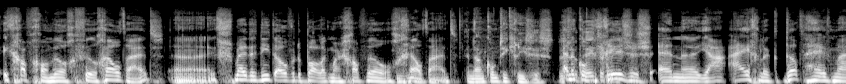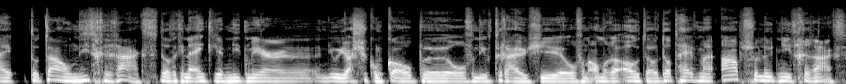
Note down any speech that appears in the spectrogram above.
ik gaf gewoon wel veel geld uit. ik smeet het niet over de balk, maar gaf wel mhm. geld uit. En dan komt die crisis. Dus en dan komt de crisis. En ja, eigenlijk, dat heeft mij totaal niet geraakt. Dat ik in één keer niet meer een nieuw jasje kon kopen... of een nieuw truitje of een andere auto. Dat heeft mij absoluut niet geraakt.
